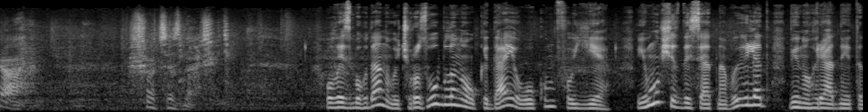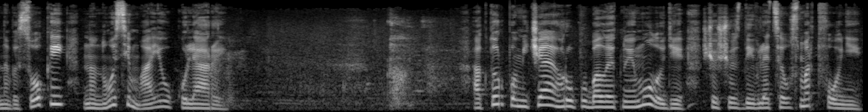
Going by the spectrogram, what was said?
А, що це значить? Олесь Богданович розгублено окидає оком фоє. Йому 60 на вигляд, він огрядний та невисокий, на носі має окуляри. Актор помічає групу балетної молоді, що щось дивляться у смартфоні.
